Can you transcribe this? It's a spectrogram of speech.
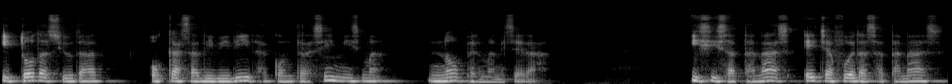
y toda ciudad o casa dividida contra sí misma no permanecerá. Y si Satanás echa fuera a Satanás,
